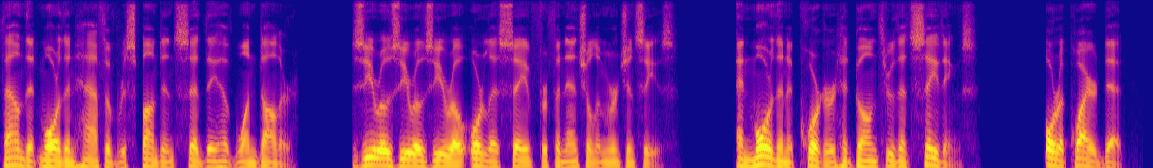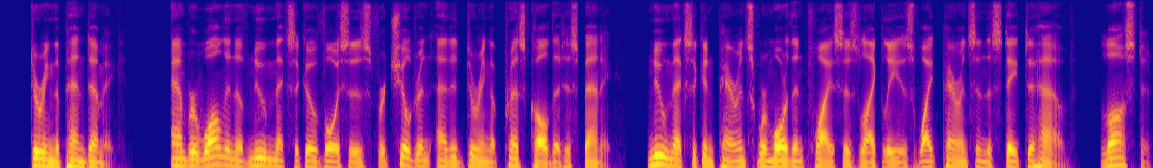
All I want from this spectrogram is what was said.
found that more than half of respondents said they have $1,000 or less saved for financial emergencies, and more than a quarter had gone through that savings or acquired debt. During the pandemic, Amber Wallin of New Mexico Voices for Children added during a press call that Hispanic New Mexican parents were more than twice as likely as white parents in the state to have lost it.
